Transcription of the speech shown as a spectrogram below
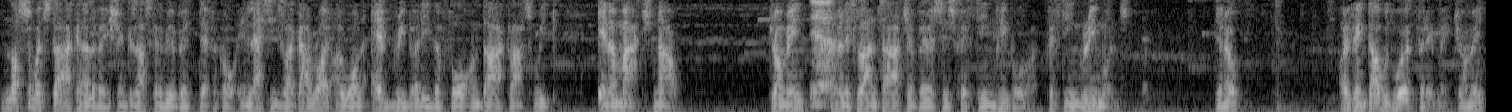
not so much Dark and Elevation because that's going to be a bit difficult. Unless he's like, ah, right, I want everybody that fought on Dark last week in a match now. Do you know what I mean? Yeah. And then it's Lance Archer versus 15 people, like 15 green ones. You know? I think that would work for him, mate. Do you know what I mean?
